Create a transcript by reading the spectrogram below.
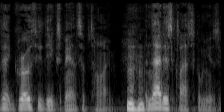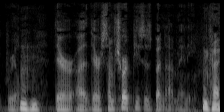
that grow through the expanse of time. Mm-hmm. And that is classical music, really. Mm-hmm. There, uh, there are some short pieces, but not many. Okay.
